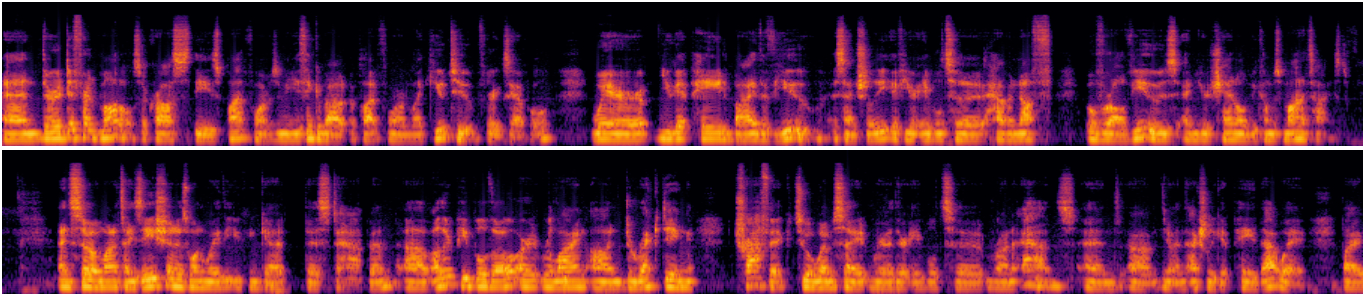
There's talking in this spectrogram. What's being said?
And there are different models across these platforms. I mean, you think about a platform like YouTube, for example, where you get paid by the view, essentially, if you're able to have enough overall views and your channel becomes monetized. And so monetization is one way that you can get this to happen. Uh, other people, though, are relying on directing traffic to a website where they're able to run ads and um, you know and actually get paid that way by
